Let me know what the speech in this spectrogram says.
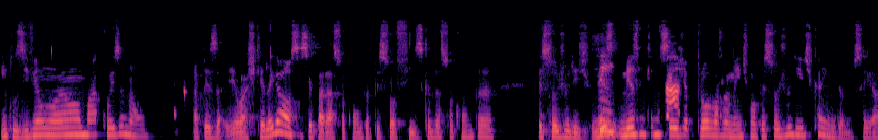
Inclusive, não é uma má coisa, não. Apesar, eu acho que é legal você separar a sua conta pessoa física da sua conta pessoa jurídica. Mesmo, mesmo, que não tá. seja provavelmente uma pessoa jurídica ainda. Não sei a,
